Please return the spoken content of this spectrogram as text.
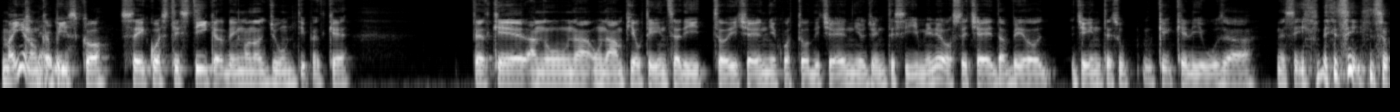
Ma io non Bello. capisco se questi sticker vengono aggiunti perché, perché hanno una, un'ampia utenza di tredicenni e quattordicenni o gente simile o se c'è davvero gente su- che, che li usa, nel, sen- nel senso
